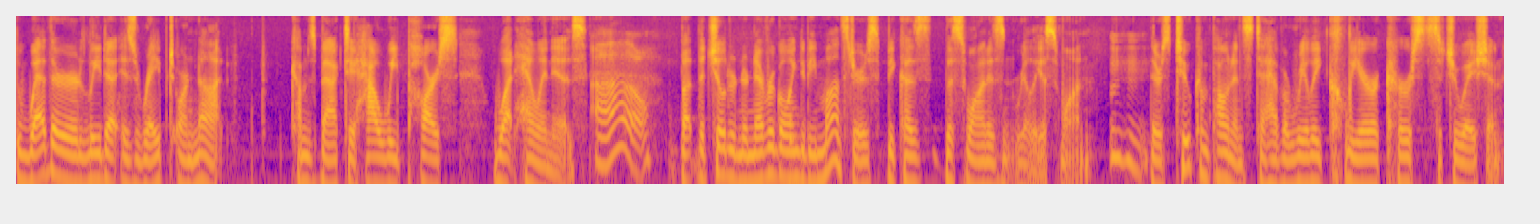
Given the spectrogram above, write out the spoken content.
whether Leda is raped or not comes back to how we parse what Helen is Oh. but the children are never going to be monsters because the swan isn't really a swan. Mm-hmm. There's two components to have a really clear cursed situation.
